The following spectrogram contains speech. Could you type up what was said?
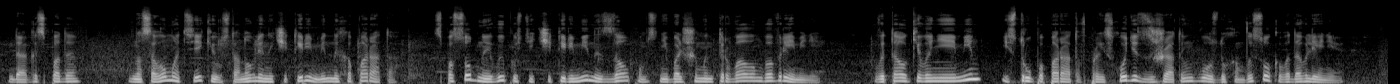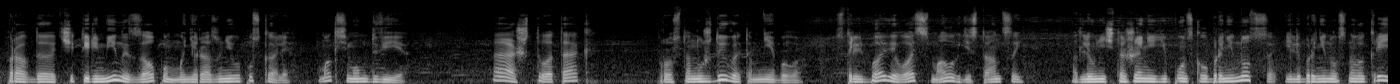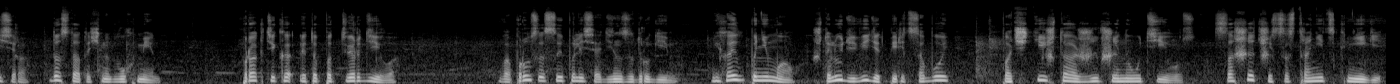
Да, господа. В носовом отсеке установлены четыре минных аппарата, способные выпустить четыре мины залпом с небольшим интервалом во времени – Выталкивание мин из труб аппаратов происходит сжатым воздухом высокого давления. Правда, четыре мины залпом мы ни разу не выпускали, максимум две. А что так? Просто нужды в этом не было. Стрельба велась с малых дистанций, а для уничтожения японского броненосца или броненосного крейсера достаточно двух мин. Практика это подтвердила. Вопросы сыпались один за другим. Михаил понимал, что люди видят перед собой почти что оживший Наутилус, сошедший со страниц книги.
